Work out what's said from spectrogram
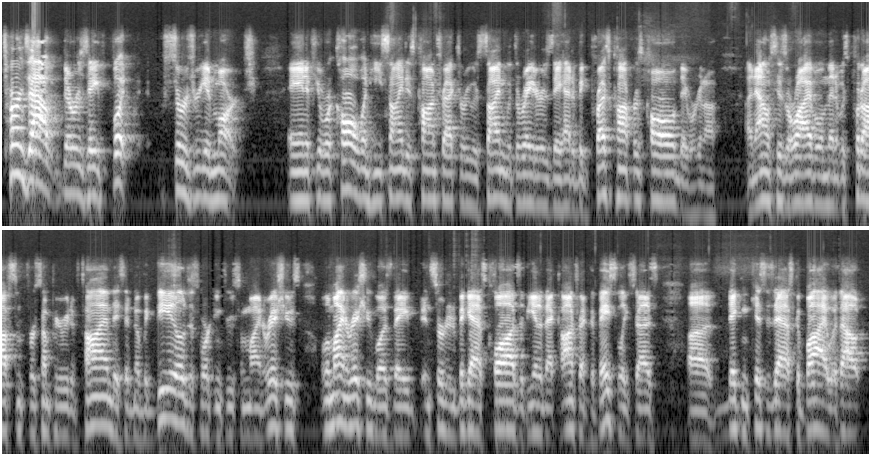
turns out there was a foot surgery in March. And if you recall, when he signed his contract or he was signed with the Raiders, they had a big press conference call. They were going to announce his arrival, and then it was put off some, for some period of time. They said no big deal, just working through some minor issues. Well, the minor issue was they inserted a big ass clause at the end of that contract that basically says uh, they can kiss his ass goodbye without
